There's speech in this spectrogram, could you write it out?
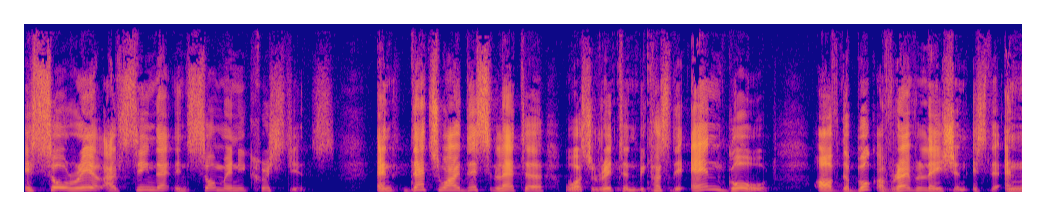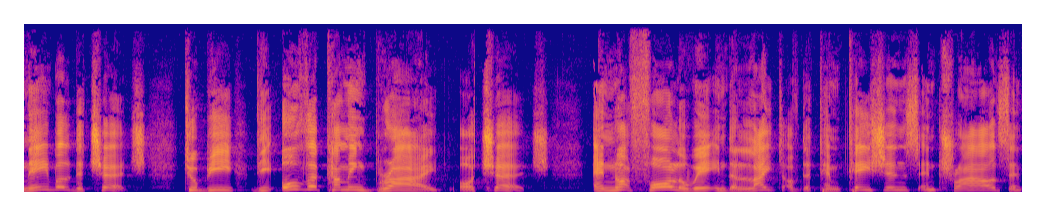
is so real. I've seen that in so many Christians. And that's why this letter was written, because the end goal of the book of Revelation is to enable the church to be the overcoming bride or church and not fall away in the light of the temptations and trials and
